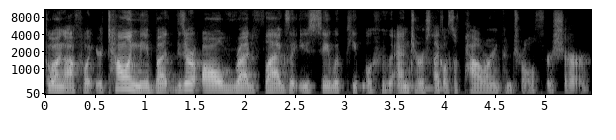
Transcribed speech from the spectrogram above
going off what you're telling me, but these are all red flags that you see with people who enter cycles of power and control for sure.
